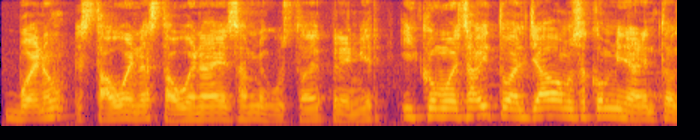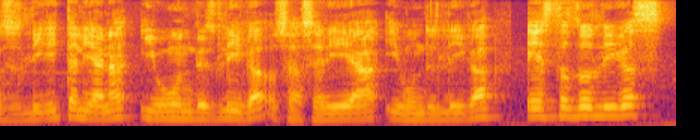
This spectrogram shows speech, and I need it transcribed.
Bueno, está buena, está buena esa, me gusta de Premier. Y como es habitual, ya vamos a combinar entonces Liga Italiana y Bundesliga, o sea, Serie y Bundesliga. Estas dos ligas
